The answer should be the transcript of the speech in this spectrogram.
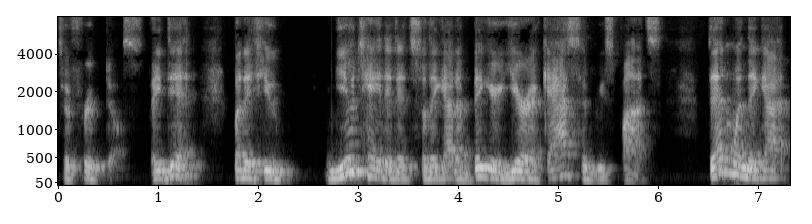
to fructose. They did. But if you mutated it so they got a bigger uric acid response, then when they got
